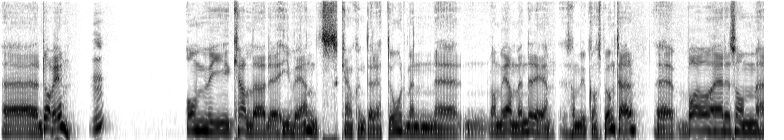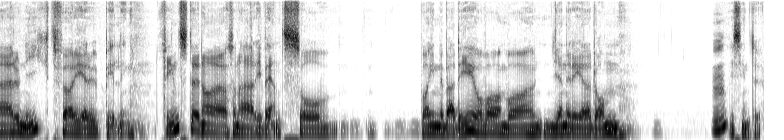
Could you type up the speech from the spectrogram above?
Eh, David, Mm. om vi kallar det events, kanske inte rätt ord, men eh, om vi använder det som utgångspunkt här. Eh, vad är det som är unikt för er utbildning? Finns det några sådana här events och vad innebär det och vad, vad genererar de Mm. i sin tur?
